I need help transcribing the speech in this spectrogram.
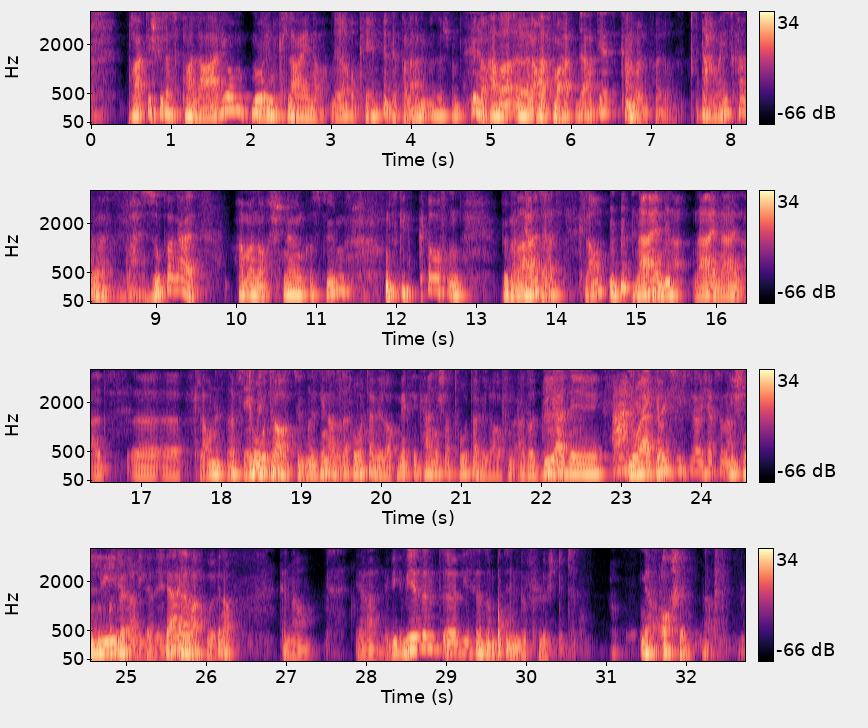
praktisch wie das Palladium, nur in kleiner. Ja, okay. Der Palladium ist ja schon. Genau. Aber äh, habt, habt, da habt ihr jetzt Karneval gefeiert oder was? Da haben wir jetzt Karneval. War super geil. Haben wir noch schnell ein Kostüm uns gekauft und bemalt. als, Clown? nein, äh, nein, nein, als, äh, äh, Clown ist das als Toter. Kostüm, Wir sind gibt, als oder? Toter gelaufen, mexikanischer Toter gelaufen. Also Dia de Ach, Muerto. ich, ich glaube, ich habe sogar ein Ich Foto liebe das irgendwie ja. gesehen. Ja, genau, cool. genau. Genau. Ja, wir, wir sind äh, dieses Jahr so ein bisschen geflüchtet. Ja, auch schön. Ja.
